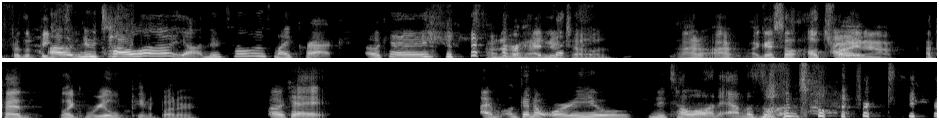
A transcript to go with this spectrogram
For the oh, pizza. Oh, Nutella, yeah, Nutella is my crack. Okay, I've never had Nutella. I don't I, I guess I'll I'll try I- it out. I've had like real peanut butter. okay. I'm gonna order you Nutella on Amazon delivered to your.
